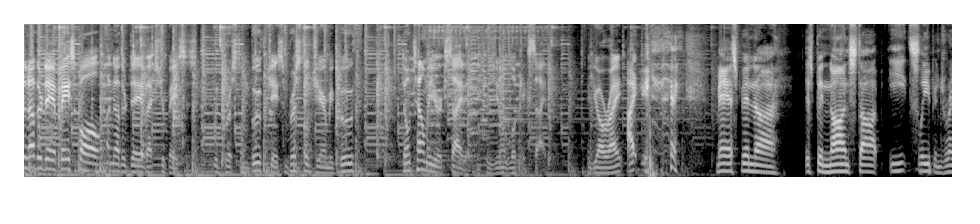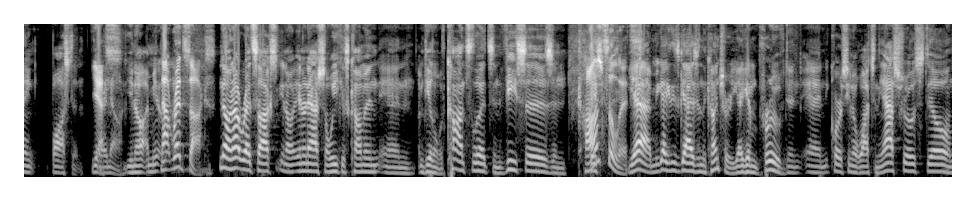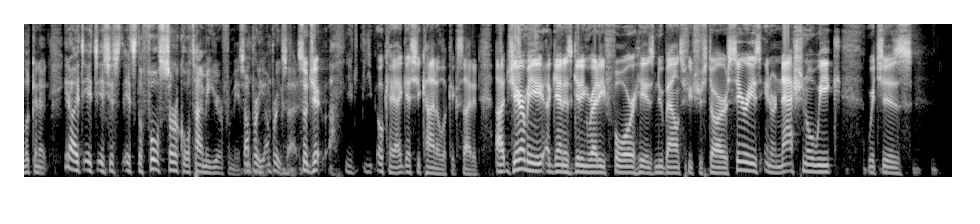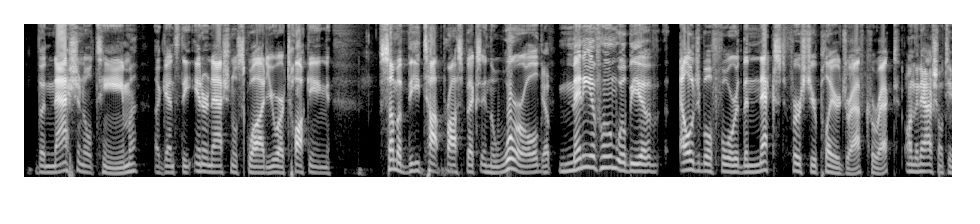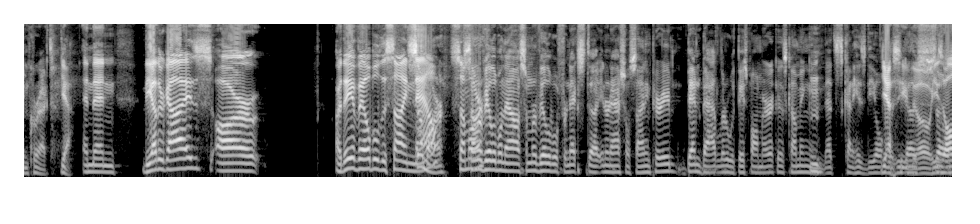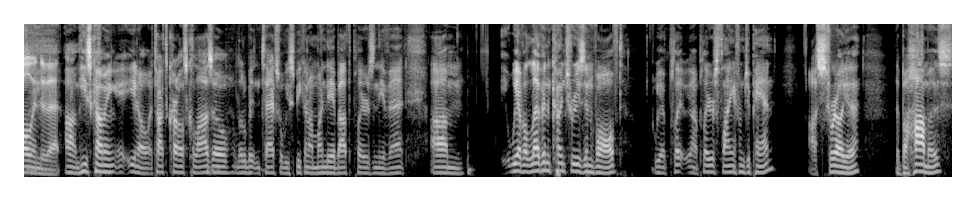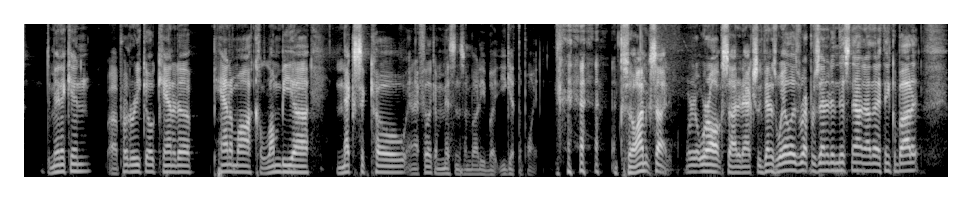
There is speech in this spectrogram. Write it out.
It's another day of baseball, another day of extra bases with Bristol and Booth. Jason Bristol, Jeremy Booth. Don't tell me you're excited because you don't look excited. Are you all right? I man, it's been uh it's been nonstop eat, sleep, and drink Boston Yes. right now. You know, I mean Not Red Sox. No, not Red Sox. You know, International Week is coming, and I'm dealing with consulates and visas and Consulates? Yeah, I mean, you got these guys in the country. You got to get them approved, and and of course, you know, watching the Astros still and looking at, you know, it's it's it's just it's the full circle time of year for me. So I'm pretty I'm pretty excited. So, Jer- you, you, okay, I guess you kind of look excited. Uh, Jeremy, again, is getting ready for his New Balance Future Stars Series International Week, which is the national team against the international squad. You are talking some of the top prospects in the world, Yep. many of whom will be of, eligible for the next first year player draft, correct? on the national team, correct? Yeah. And then the other guys are. Are they available to sign now? Some now? are. Some, are are available now. Some are available for next uh, international signing period. Ben Badler with Baseball America is coming, and that's kind of his deal. Hmm. Yes, what he, does. oh, he's So, all into that. Um, he's coming. You know, I talked to Carlos Collazo a little bit in text. We'll be speaking on Monday about the players in the event. Um, we have 11 countries involved. We have play, uh, players flying from Japan, Australia, the Bahamas, Dominican, uh, Puerto Rico, Canada, Panama, Colombia, Mexico, and I feel like I'm missing somebody, but you get the point. so I'm excited. We're, we're all excited, actually. Venezuela is represented in this now, now that I think about it,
